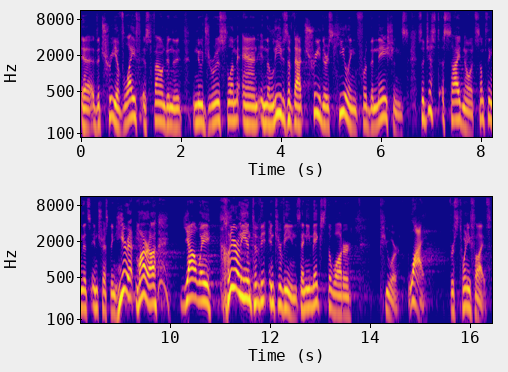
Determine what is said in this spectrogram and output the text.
uh, the tree of life is found in the New Jerusalem, and in the leaves of that tree, there's healing for the nations. So, just a side note, something that's interesting. Here at Marah, Yahweh clearly intervenes and he makes the water pure. Why? Verse 25.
